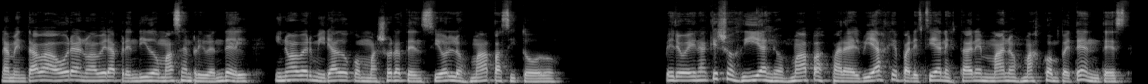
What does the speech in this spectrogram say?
Lamentaba ahora no haber aprendido más en Rivendell y no haber mirado con mayor atención los mapas y todo pero en aquellos días los mapas para el viaje parecían estar en manos más competentes,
